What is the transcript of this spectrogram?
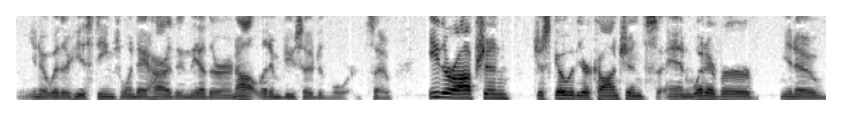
you know, whether he esteems one day higher than the other or not, let him do so to the Lord. So either option, just go with your conscience and whatever, you know,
